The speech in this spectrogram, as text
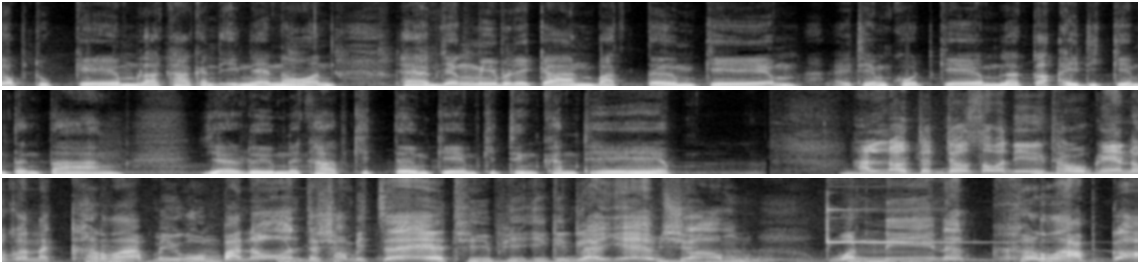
จบทุกเกม ราคากันเองแน่นอน แถมยังมีบริการบัตรเติมเกม ไอเทมโค้ดเกม แล้วก็ไอดีเกมต่างๆ อย่าลืมนะครับ คิดเติมเกมคิดถึงคันเทพ ฮัลโหลโจโจสวัสดีเด็กทาวเกรนทุกคนนะครับมาอยู่ผมปานนท์จากช่องพี่เจทีพีอีกแล้วเยี่ยมชม วันนี้นะครับก็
